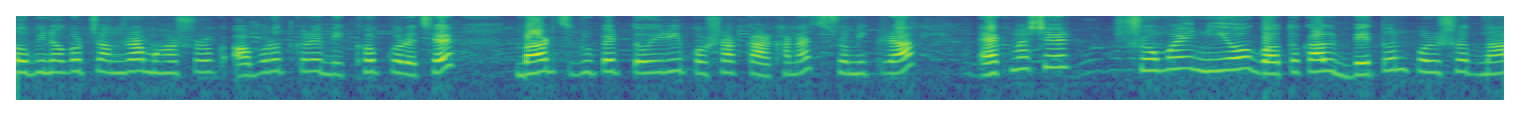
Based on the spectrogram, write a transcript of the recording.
নবীনগর চন্দ্রা মহাসড়ক অবরোধ করে বিক্ষোভ করেছে বার্ডস গ্রুপের তৈরি পোশাক কারখানার শ্রমিকরা। এক মাসের সময় নিয়েও গতকাল বেতন পরিশোধ না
